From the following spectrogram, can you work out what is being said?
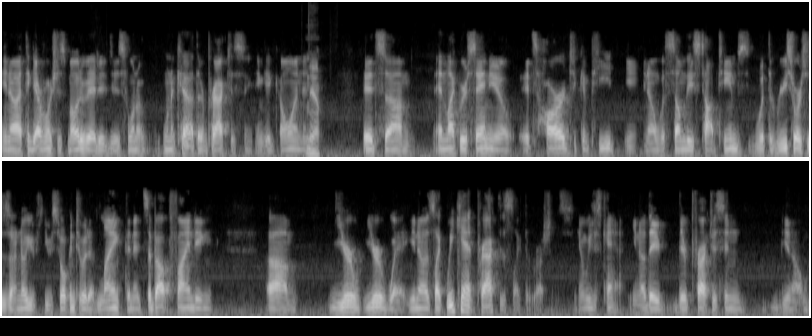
you know, I think everyone's just motivated, just want to want to get out there and practice and, and get going. And yeah, it's um and like we were saying, you know, it's hard to compete, you know, with some of these top teams with the resources. I know you've you've spoken to it at length, and it's about finding um, your your way. You know, it's like we can't practice like the Russians. You know, we just can't. You know, they they're practicing you know,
